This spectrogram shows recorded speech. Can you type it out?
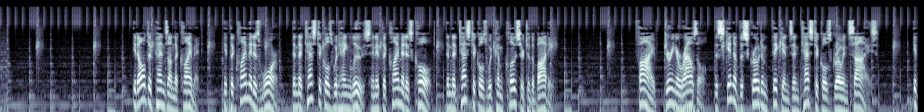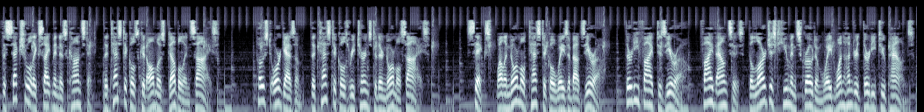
It all depends on the climate. If the climate is warm, then the testicles would hang loose and if the climate is cold, then the testicles would come closer to the body. 5. During arousal, the skin of the scrotum thickens and testicles grow in size. If the sexual excitement is constant, the testicles could almost double in size. Post-orgasm, the testicles returns to their normal size. 6. While a normal testicle weighs about 0. 35 to 0. 5 ounces, the largest human scrotum weighed 132 pounds.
